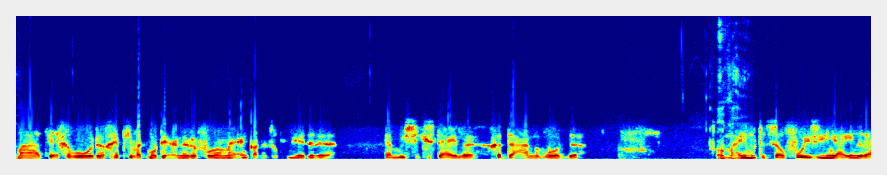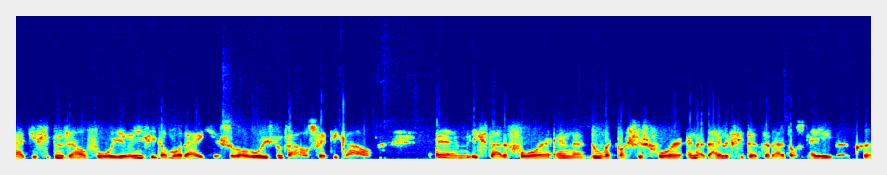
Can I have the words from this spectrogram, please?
Maar tegenwoordig heb je wat modernere vormen en kan het op meerdere ja, muziekstijlen gedaan worden. Okay. Maar je moet het zelf voor je zien, ja inderdaad. Je ziet een zaal voor je en je ziet allemaal rijtjes, zowel horizontaal als verticaal. En ik sta ervoor en uh, doe wat pasjes voor. En uiteindelijk ziet het eruit als een heel leuk uh,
